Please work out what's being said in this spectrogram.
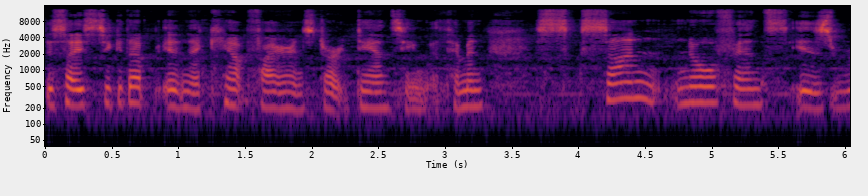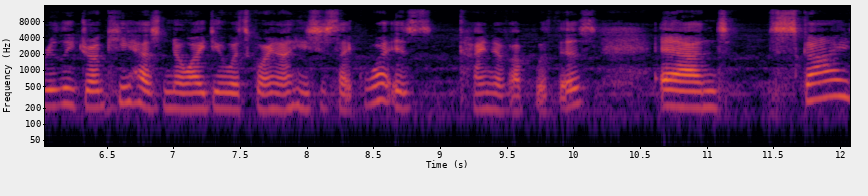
decides to get up in a campfire and start dancing with him. And Sun, no offense, is really drunk. He has no idea what's going on. He's just like, what is kind of up with this? And Sky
